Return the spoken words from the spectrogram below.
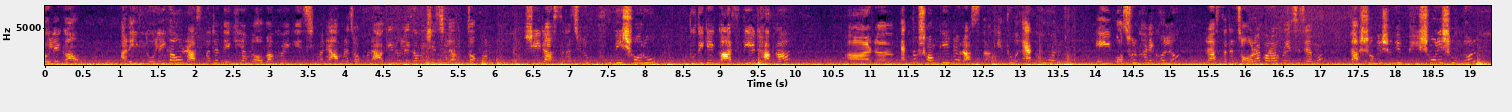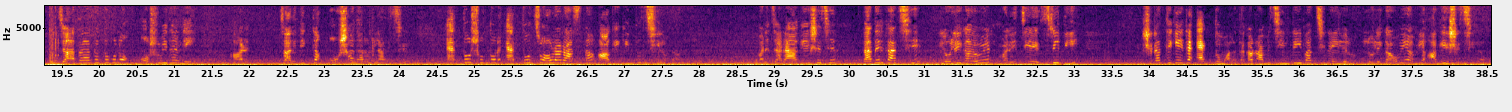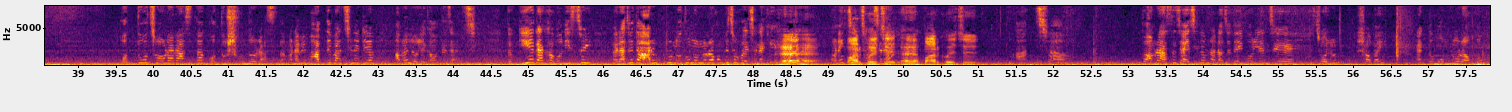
লোলেগাঁও। আর এই লোলেগাঁও রাস্তাটা দেখে আমরা অবাক হয়ে গিয়েছি। মানে আমরা যখন আগে লোলেগাঁও এসেছিলাম, তখন সেই রাস্তাটা ছিল খুবই সরু, দুদিকে গাছ দিয়ে ঢাকা, আর একদম সংকীর্ণ রাস্তা। কিন্তু এখন এই বছর খানেক হলো রাস্তাটা চওড়া করা হয়েছে যেমন, তার সঙ্গে সঙ্গে ভীষণই সুন্দর। যাতায়াতের তো কোনো অসুবিধা নেই, আর চারিদিকটা অসাধারণ লাগছে। এত সুন্দর, এত চওড়া রাস্তা আগে কিন্তু ছিল না। এসেছেন তাদের কাছে লোলেগাঁওয়ের মানে যে স্মৃতি সেটার থেকে এটা একদম আলাদা। কারণ আমি চিনতেই পাচ্ছি না এই লোলেগাঁওয়ে আমি আগে এসেছিলাম। কত চওড়া রাস্তা কত সুন্দর রাস্তা। মানে আমি ভাবতে পারছি না এটা আমরা লোলেগাঁওতে যাচ্ছি। তো গিয়ে দেখাবো নিশ্চয়ই। রাজু তো আর একটু নতুন অন্যরকম কিছু হয়েছে নাকি? হ্যাঁ হ্যাঁ। অনেক পার্ক হয়েছে হ্যাঁ পার্ক হয়েছে। আচ্ছা। তো আমরা আসতে চাইছিলাম না। রাজুদাই বললেন যে চলুন সবাই একদম অন্য রকম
